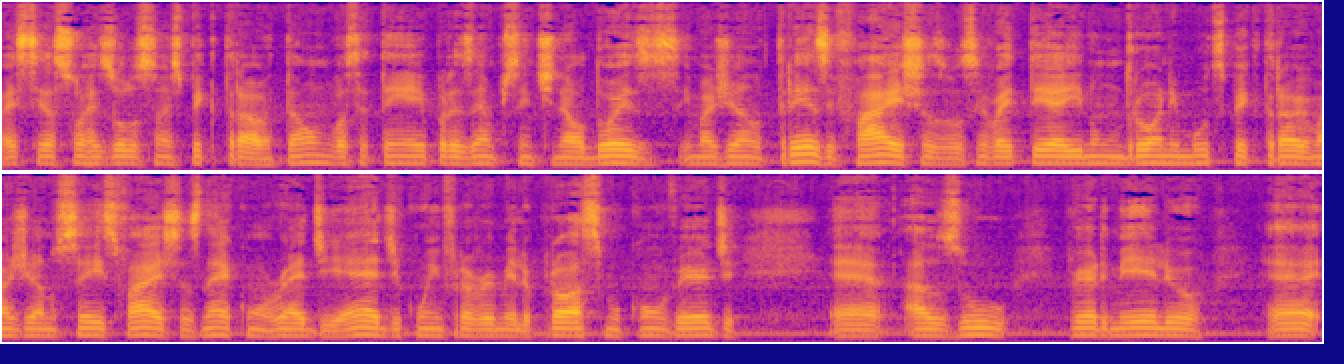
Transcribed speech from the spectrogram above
vai ser a sua resolução espectral. Então, você tem aí, por exemplo, Sentinel-2 imaginando 13 faixas, você vai ter aí num drone multispectral imaginando 6 faixas, né, com red edge, com infravermelho próximo, com verde, é, azul, vermelho é,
